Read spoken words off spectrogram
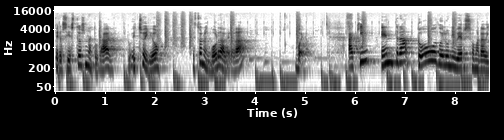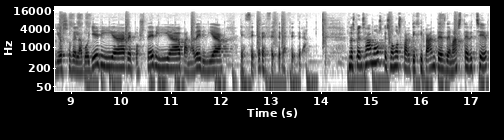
pero si esto es natural, lo he hecho yo, esto no engorda, ¿verdad? Bueno, aquí entra todo el universo maravilloso de la bollería, repostería, panadería, etcétera, etcétera, etcétera. Nos pensamos que somos participantes de Masterchef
